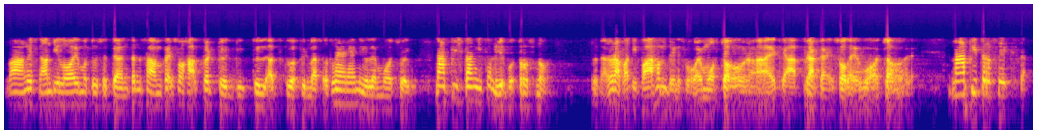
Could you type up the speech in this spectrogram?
nangis nganti loe metu sedanten sampai sahabat do dudul Abdullah bin Mas'ud lereni oleh iku nabi tangisan ya kok terusno Nah, ora pati paham dene pokoke maca ora diabrak kae soleh waca. Nabi tersiksa.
